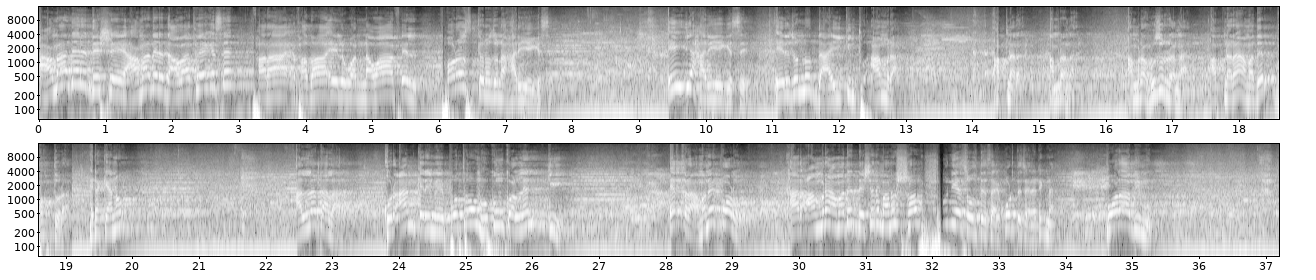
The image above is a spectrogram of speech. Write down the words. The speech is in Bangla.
আমাদের দেশে আমাদের দাওয়াত হয়ে গেছে, ফারা নওয়াফেল, ফরজ কেন যেন হারিয়ে গেছে। এই যে হারিয়ে গেছে, এর জন্য দায়ী কিন্তু আমরা। আপনারা, আমরা না। আমরা হুজুররা না, আপনারা আমাদের ভক্তরা। এটা কেন? আল্লাহ তালা কোরআন কেরিমে প্রথম হুকুম করলেন কি? একরা মানে পড়ো। আর আমরা আমাদের দেশের মানুষ সব শুনিয়ে চলতে চায় পড়তে চায় না, ঠিক না? পড়া বিমুখ।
